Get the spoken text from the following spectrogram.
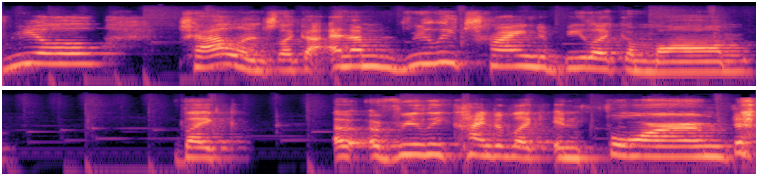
real challenge. Like, and I'm really trying to be like a mom, like a, a really kind of like informed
